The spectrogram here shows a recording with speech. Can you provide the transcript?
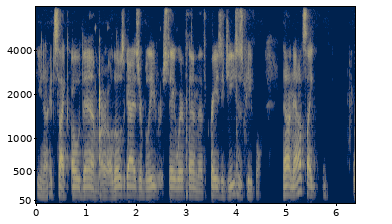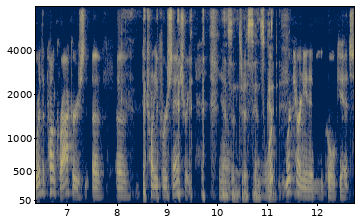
you know, it's like, oh, them or oh, those guys are believers. Stay away from them. They're the crazy Jesus people. Now, now it's like we're the punk rockers of of the 21st century. You know, That's interesting. That's we're, good. We're turning into the cool kids.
